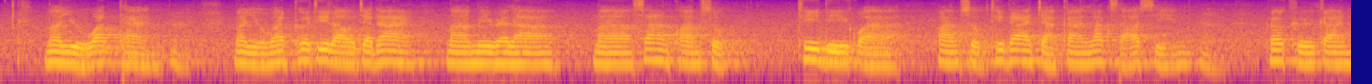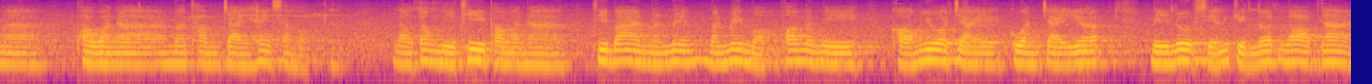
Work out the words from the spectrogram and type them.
ๆ มาอยู่วัดแทน มาอยู่วัดเพื่อที่เราจะได้มามีเวลามาสร้างความสุขที่ดีกว่าความสุขที่ได้จากการรักษาศีล ก็คือการมาภาวนามาทำใจให้สงบ เราต้องมีที่ภาวนาที่บ้านมันไม่มันไม่เหมาะ เพราะมันมีของยั่วใจกวนใจเยอะ มีรูปเสียงกลิ่นรสรอบด้าน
